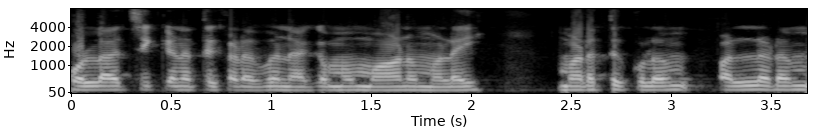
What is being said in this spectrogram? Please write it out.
பொள்ளாச்சி கிணத்துக்கடவு நகமம் மானுமலை மடத்துக்குளம் பல்லடம்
